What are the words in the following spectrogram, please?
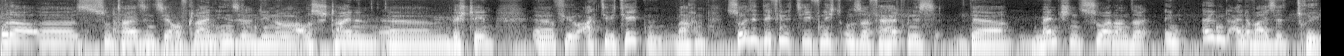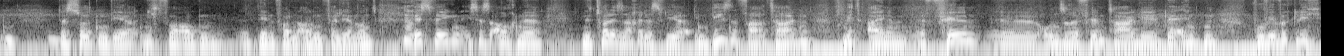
oder äh, zum Teil sind sie auf kleinen Inseln, die nur aus Steinen äh, bestehen, äh, für Aktivitäten machen, sollte definitiv nicht unser Verhältnis der Menschen zueinander in irgendeiner Weise trüben. Das sollten wir nicht vor Augen, den vor den Augen verlieren. Und deswegen ist es auch eine, eine tolle Sache, dass wir in diesen Tagen mit einem äh, Film äh, unsere Filmtage beenden, wo wir wirklich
